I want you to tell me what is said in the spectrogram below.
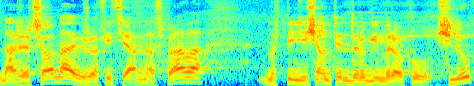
narzeczona, już oficjalna sprawa. W 52 roku ślub.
